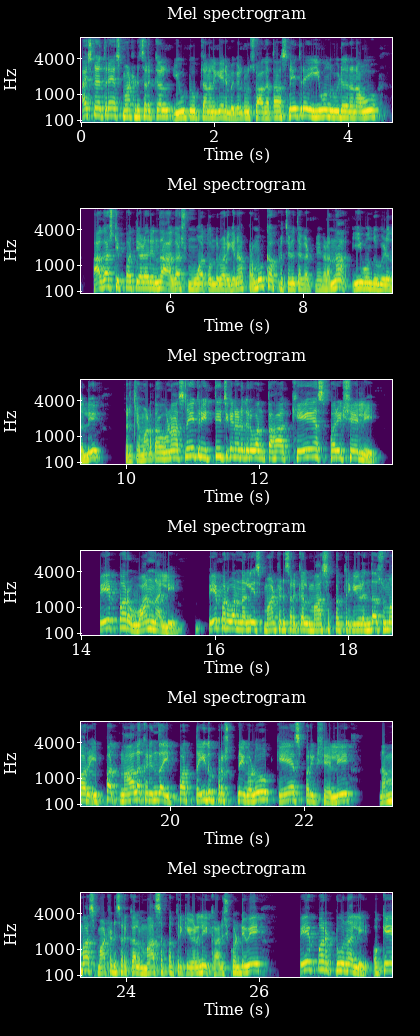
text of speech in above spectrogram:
ಹಾಯ್ ಸ್ನೇಹಿತರೆ ಸ್ಮಾರ್ಟ್ ಹೆಡ್ ಸರ್ಕಲ್ ಯೂಟ್ಯೂಬ್ ಚಾನಲ್ಗೆ ನಿಮಗೆಲ್ಲರೂ ಸ್ವಾಗತ. ಸ್ನೇಹಿತರೆ, ಈ ಒಂದು ವಿಡಿಯೋದಲ್ಲಿ ನಾವು ಆಗಸ್ಟ್ ಇಪ್ಪತ್ತೇಳರಿಂದ ಆಗಸ್ಟ್ ಮೂವತ್ತೊಂದರವರೆಗಿನ ಪ್ರಮುಖ ಪ್ರಚಲಿತ ಘಟನೆಗಳನ್ನು ಈ ಒಂದು ವಿಡಿಯೋದಲ್ಲಿ ಚರ್ಚೆ ಮಾಡ್ತಾ ಹೋಗೋಣ. ಸ್ನೇಹಿತರೆ, ಇತ್ತೀಚೆಗೆ ನಡೆದಿರುವಂತಹ ಕೆ ಎಸ್ ಪರೀಕ್ಷೆಯಲ್ಲಿ ಪೇಪರ್ ಒನ್ನಲ್ಲಿ ಪೇಪರ್ ಒನ್ನಲ್ಲಿ ಸ್ಮಾರ್ಟ್ ಹೆಡ್ ಸರ್ಕಲ್ ಮಾಸಪತ್ರಿಕೆಗಳಿಂದ ಸುಮಾರು ಇಪ್ಪತ್ನಾಲ್ಕರಿಂದ ಇಪ್ಪತ್ತೈದು ಪ್ರಶ್ನೆಗಳು ಕೆ ಎಸ್ ಪರೀಕ್ಷೆಯಲ್ಲಿ ನಮ್ಮ ಸ್ಮಾರ್ಟ್ ಹೆಡ್ ಸರ್ಕಲ್ ಮಾಸಪತ್ರಿಕೆಗಳಲ್ಲಿ ಕಾಣಿಸಿಕೊಂಡಿವೆ. ಪೇಪರ್ ಟೂ ನಲ್ಲಿ ಓಕೆ?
